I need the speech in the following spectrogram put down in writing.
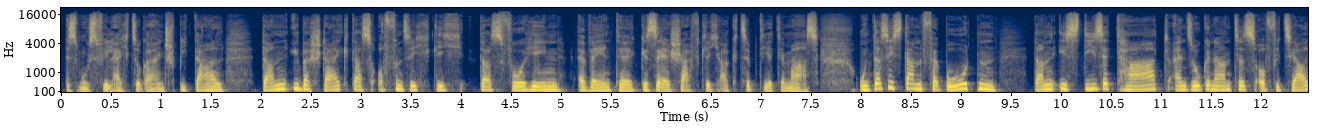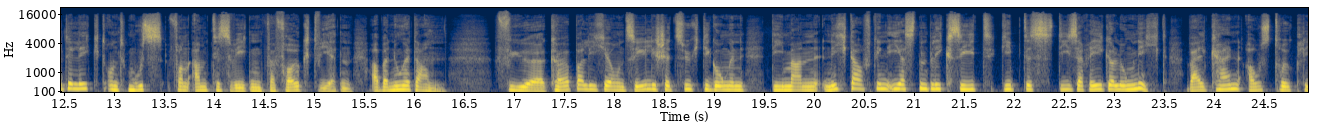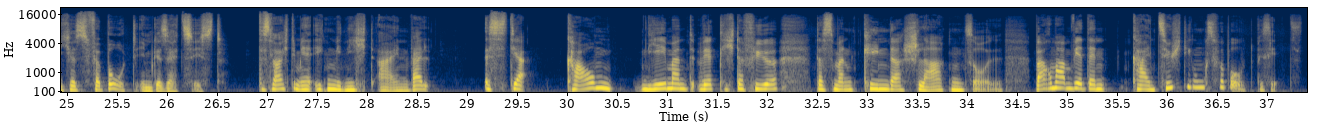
es muss vielleicht sogar ein Spital, dann übersteigt das offensichtlich das vorhin erwähnte gesellschaftlich akzeptierte Maß. Und das ist dann verboten, dann ist diese Tat ein sogenanntes Offizialdelikt und muss von Amtes wegen verfolgt werden, aber nur dann. Für körperliche und seelische Züchtigungen, die man nicht auf den ersten Blick sieht, gibt es diese Regelung nicht, weil kein ausdrückliches Verbot im Gesetz ist. Das leuchtet mir irgendwie nicht ein, weil es ist ja kaum jemand wirklich dafür, dass man Kinder schlagen soll. Warum haben wir denn kein Züchtigungsverbot bis jetzt?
